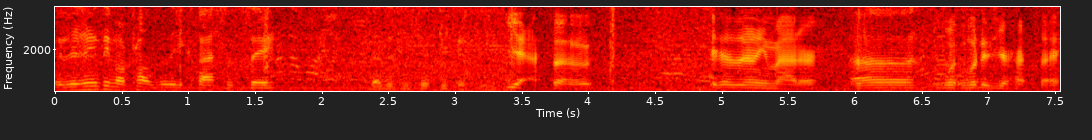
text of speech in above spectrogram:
if there's anything my probability class would say, it's that this is 50-50. yeah, so it doesn't really matter. Uh, What, what does your heart say?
